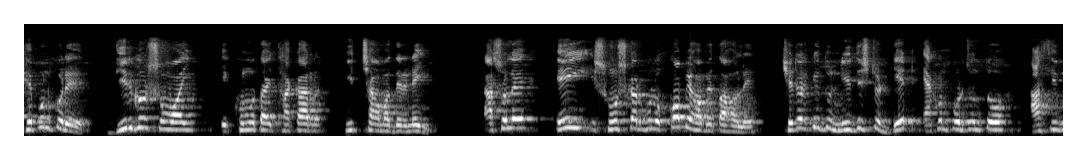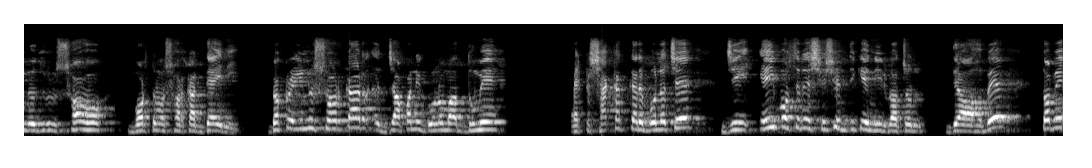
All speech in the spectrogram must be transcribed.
ক্ষেপণ করে দীর্ঘ সময় এই ক্ষমতায় থাকার ইচ্ছা আমাদের নেই। আসলে এই সংস্কারগুলো কবে হবে তাহলে? সেটার কিন্তু নির্দিষ্ট ডেট এখন পর্যন্ত আসিফ নজরুল সহ বর্তমান সরকার দেয়নি। ডক্টর ইনুস সরকার জাপানি গণমাধ্যমে একটা সাক্ষাৎকারে বলেছে যে এই বছরের শেষের দিকে নির্বাচন দেওয়া হবে। তবে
